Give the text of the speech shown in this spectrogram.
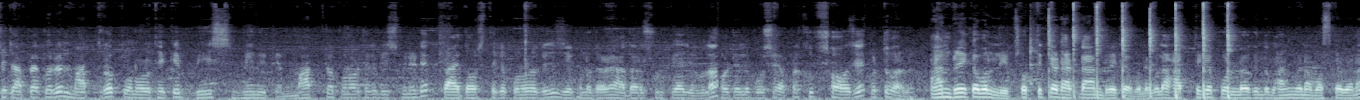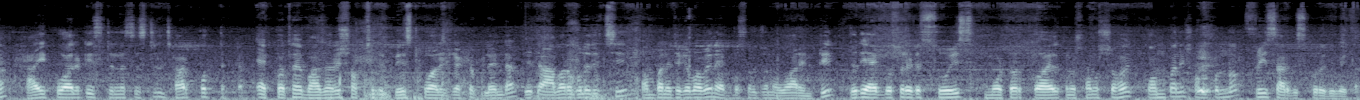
সেটা আপনারা করবেন মাত্র পনেরো থেকে বিশ মিনিটে। মাত্র পনেরো থেকে বিশ মিনিটে প্রায় দশ থেকে পনেরো কেজি যে কোনো ধরনের আদা, রসুন, পেঁয়াজ এগুলো হোটেলে বসে আপনারা খুব সহজে করতে পারবেন। আনব্রেকেবল লিড প্রত্যেকটা ঢাকনা আনব্রেকেবল এগুলো হাত থেকে পড়লেও কিন্তু ভাঙবে না, মস্কাবে না। হাই কোয়ালিটি স্টেনলেস স্টিল ঝাড় প্রত্যেকটা। এক কথায় বাজারে সবচেয়ে বেস্ট কোয়ালিটির একটা ব্লেন্ডার যেটা আবারও বলে দিচ্ছি কোম্পানি থেকে পাবেন এক বছরের জন্য ওয়ারেন্টি যদি এক বছর এটা সুইচ মোটর কয়েল কোনো সমস্যা হয় কোম্পানি সম্পূর্ণ ফ্রি সার্ভিস করে দিবে এটা।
